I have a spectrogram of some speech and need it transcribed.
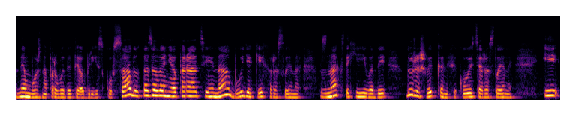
не можна проводити обрізку саду та зелені операції на будь-яких рослинах. Знак стихії води дуже швидко інфікуються рослини. І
